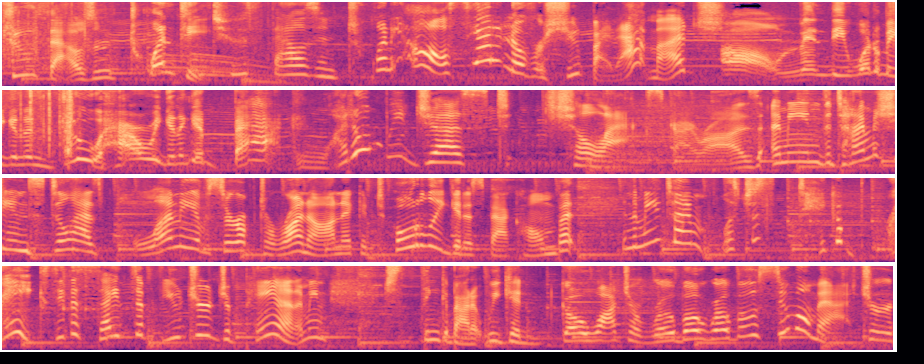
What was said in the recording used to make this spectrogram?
2020. 2020. Oh, see, I didn't overshoot by that much. Oh, Mindy, what are we gonna do? How are we gonna get back? Why don't we just chillax, Guy Raz? I mean, the time machine still has plenty of syrup to run on. It could totally get us back home. But in the meantime, let's just take a break. See the sights of future Japan. I mean, just think about it. We could go watch a Robo Robo sumo match or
